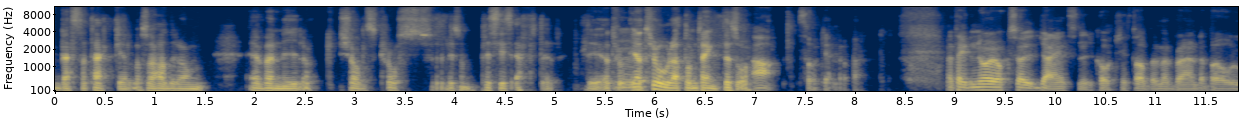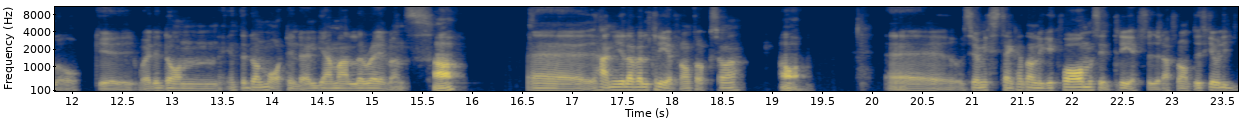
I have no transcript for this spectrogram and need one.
bästa tackle och så hade de Evan Neal och Charles Cross liksom precis efter. Det, jag, tror, Mm. jag tror att de tänkte så. Ja, så kan det vara. Jag tänkte, nu har ju också Giants ny coachingstab med Branda Bowl och eh, vad är det, Don, inte Don Martindale, gammal Ravens. Ja, Eh, han gillar väl trefront också va? ja. Eh, så jag misstänker att de ligger kvar med sin 3-4 front. Det ska bli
